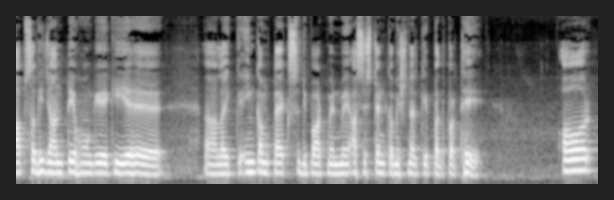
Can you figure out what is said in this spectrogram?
आप सभी जानते होंगे कि यह लाइक इनकम टैक्स डिपार्टमेंट में असिस्टेंट कमिश्नर के पद पर थे। और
